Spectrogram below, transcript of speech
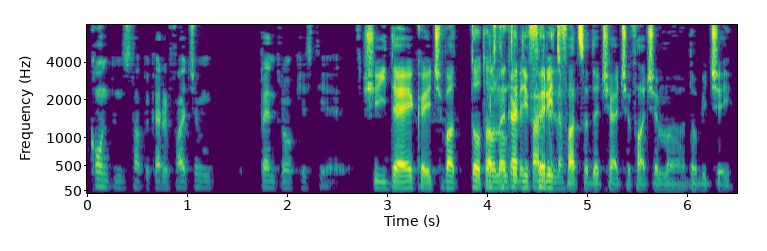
contentul ăsta pe care îl facem pentru o chestie. Și ideea e că e ceva totalmente caritabilă. diferit față de ceea ce facem uh, de obicei.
